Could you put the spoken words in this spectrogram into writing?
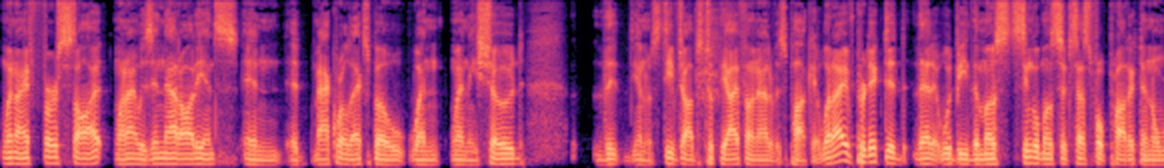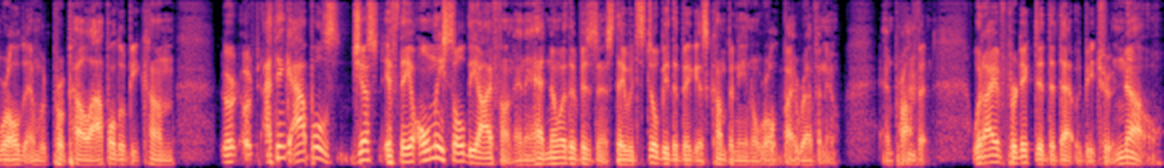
when I first saw it, when I was in that audience in at Macworld Expo, when when he showed the you know Steve Jobs took the iPhone out of his pocket. What I have predicted that it would be the most single most successful product in the world and would propel Apple to become? Or, or I think Apple's just if they only sold the iPhone and it had no other business, they would still be the biggest company in the world by revenue and profit. Hmm. Would I have predicted that that would be true? No,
